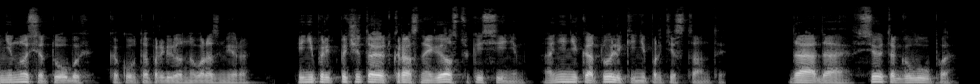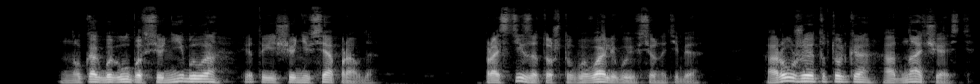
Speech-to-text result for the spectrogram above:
не носят обувь какого-то определенного размера и не предпочитают красные галстуки синим. Они не католики, не протестанты. Да, да, все это глупо. Но как бы глупо все ни было, это еще не вся правда. Прости за то, что вываливаю все на тебя. Оружие это только одна часть.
